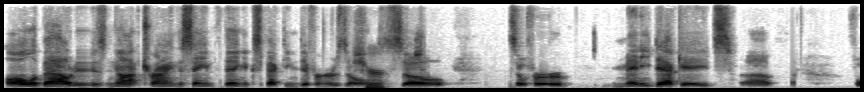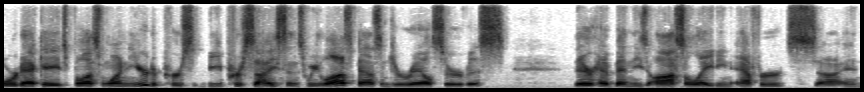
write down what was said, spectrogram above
all about is not trying the same thing expecting different results. Sure. So so for many decades, uh, four decades plus one year to pers- be precise since we lost passenger rail service there have been these oscillating efforts uh, and,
